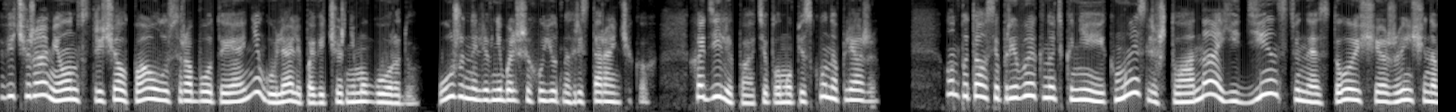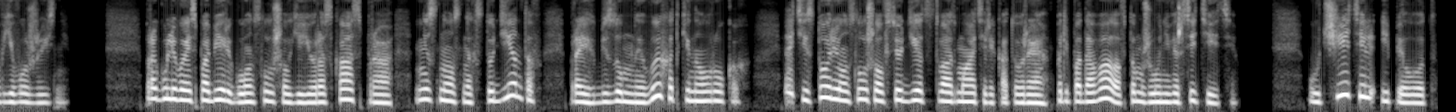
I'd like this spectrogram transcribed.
Вечерами он встречал Паулу с работы, и они гуляли по вечернему городу, ужинали в небольших уютных ресторанчиках, ходили по теплому песку на пляже. Он пытался привыкнуть к ней и к мысли, что она единственная стоящая женщина в его жизни. Прогуливаясь по берегу, он слушал ее рассказ про несносных студентов, про их безумные выходки на уроках. Эти истории он слушал все детство от матери, которая преподавала в том же университете. Учитель и пилот.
